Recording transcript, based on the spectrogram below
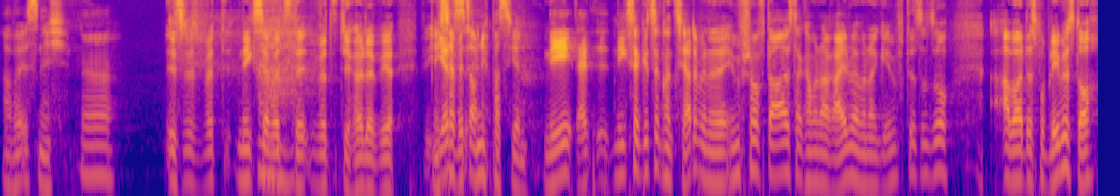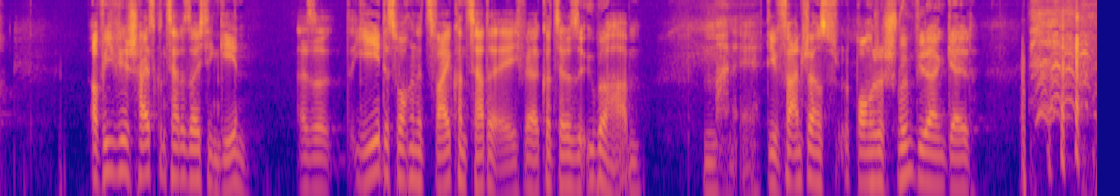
Aber ist nicht. Ja. Es es wird, nächstes Jahr wird's, de- wird's die Hölle. Wir, Nächstes Jahr wird es auch nicht passieren. Nee, äh, nächstes Jahr gibt es dann Konzerte, wenn der Impfstoff da ist, da kann man da rein, wenn man dann geimpft ist und so. Aber das Problem ist doch, auf wie viele Scheißkonzerte soll ich denn gehen? Also jedes Wochenende zwei Konzerte, ey. Ich werde Konzerte so überhaben. Mann, ey. Die Veranstaltungsbranche schwimmt wieder in Geld.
